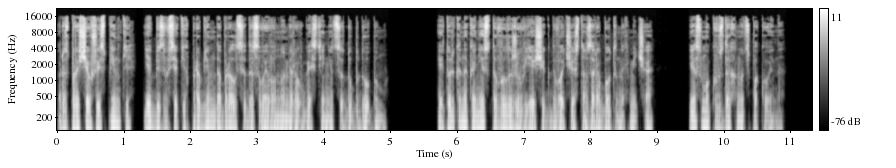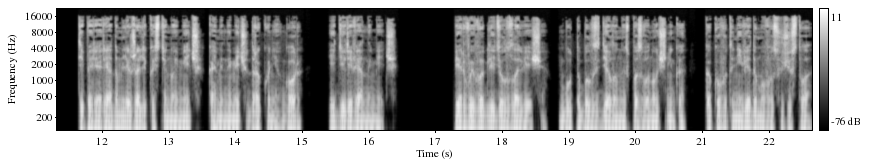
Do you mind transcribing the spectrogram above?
Распрощавшись с Пинки, я без всяких проблем добрался до своего номера в гостинице Дуб-Дубом. И только наконец-то, выложив в ящик два честно заработанных меча, я смог вздохнуть спокойно. Теперь рядом лежали костяной меч, каменный меч драконьих гор и деревянный меч. Первый выглядел зловеще, будто был сделан из позвоночника какого-то неведомого существа.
